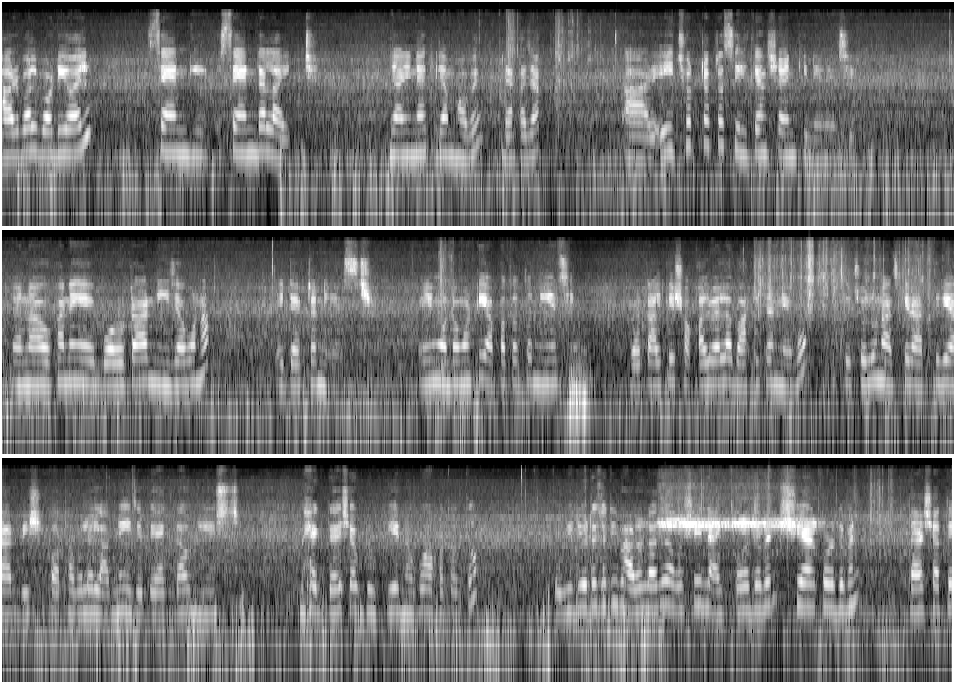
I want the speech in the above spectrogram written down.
herbal body oil sand, sandalite. জানি না কিরম হবে, দেখা যাক। আর এই ছোট্ট একটা সিল্ক অ্যান্ড শাইন কিনে এনেছি। কেননা ওখানে বড়টা আর নিয়ে যাব না, এটা একটা নিয়ে এসছি। এই মোটামুটি আপাতত নিয়েছি। এবার কালকে সকালবেলা বাকিটা নেব। তো চলুন আজকে রাত্রিরে আর বেশি কথা বলে লাভ নেই যে ব্যাগটাও নিয়ে এসছি। ব্যাগটায় সব ঢুকিয়ে নেব আপাতত। তো ভিডিওটা যদি ভালো লাগে অবশ্যই লাইক করে দেবেন, শেয়ার করে দেবেন। তার সাথে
